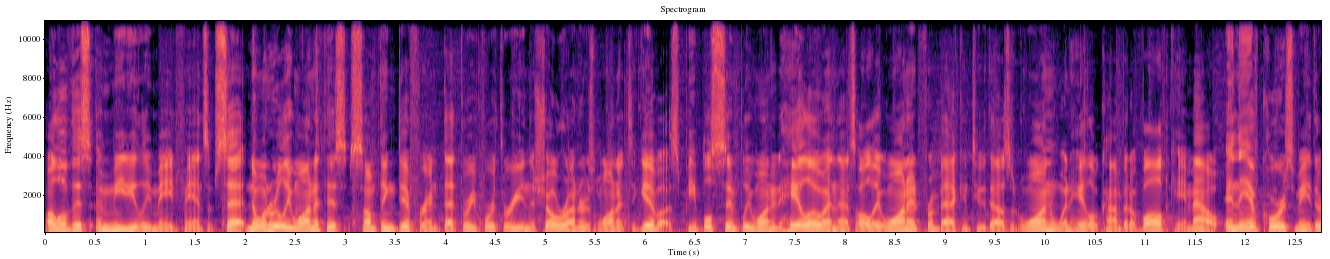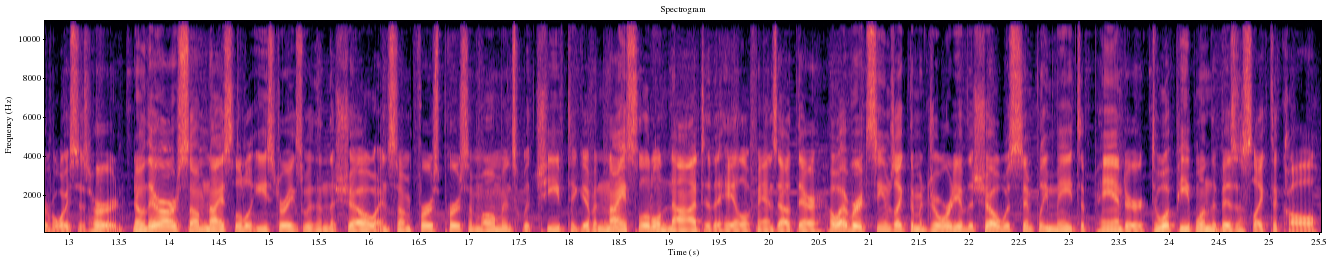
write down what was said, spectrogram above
All of this immediately made fans upset. No one really wanted this something different that 343 and the showrunners wanted to give us. People simply wanted Halo, and that's all they wanted from back in 2001 when Halo Combat Evolved came out. And they, of course, made their voices heard. Now, there are some nice little Easter eggs within the show and some first person moments with Chief to give a nice little nod to the Halo fans out there. However, it seems like the majority of the show was simply made to pander to what people in the business like to call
